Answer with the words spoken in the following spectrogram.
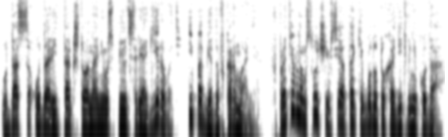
Удастся ударить так, что она не успеет среагировать, и победа в кармане. В противном случае все атаки будут уходить в никуда,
